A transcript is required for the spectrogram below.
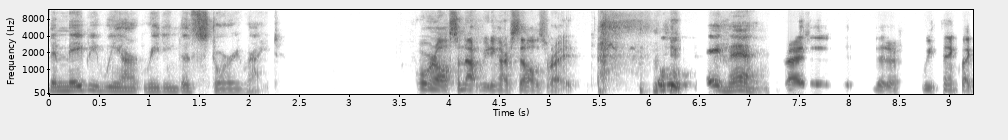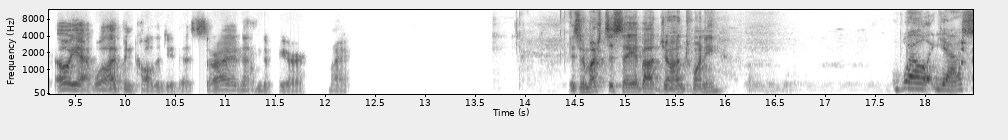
then maybe we aren't reading the story right. or we're also not reading ourselves right. Ooh, amen. right? That, that if we think like, oh yeah, well, I've been called to do this, or I have nothing to fear, right? Is there much to say about John 20? Well, yes,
